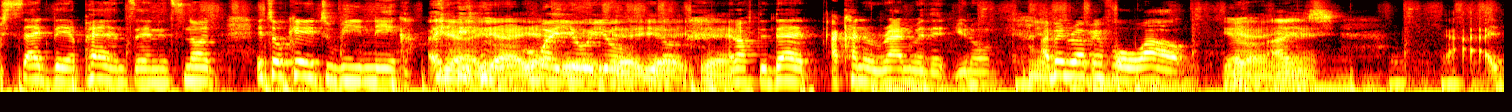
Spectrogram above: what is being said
sag their pants, and it's not. It's okay to be nigga. Yeah, yeah, yeah, my yo yeah, yeah, you know? yeah, yeah. And after that, I kind of ran with it. You know, I've been rapping for a while. You know, Yeah, I, yeah. just- I,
